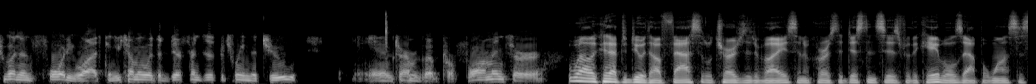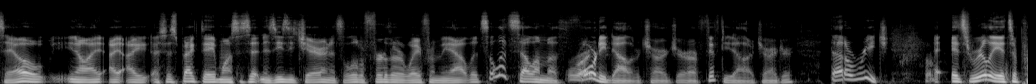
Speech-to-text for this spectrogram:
240 watt. Can you tell me what the difference is between the two, in terms of performance or? Well, it could have to do with how fast it'll charge the device, and of course, the distances for the cables. Apple wants to say, "Oh, you know, I, I, I suspect Dave wants to sit in his easy chair, and it's a little further away from the outlet, so let's sell him a forty dollar charger or a fifty dollar charger that'll reach." It's really it's a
